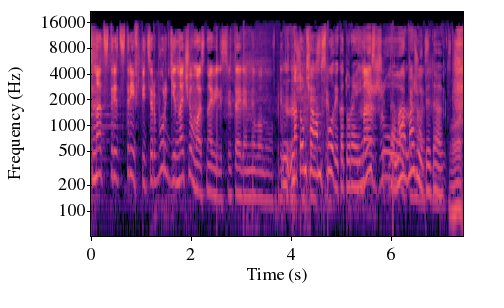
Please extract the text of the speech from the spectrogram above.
17.33 в Петербурге. На чем мы остановились с Виталием Милоновым в На том самом части? слове, которое На есть. жопе да, на, на жопе, да. остановились.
